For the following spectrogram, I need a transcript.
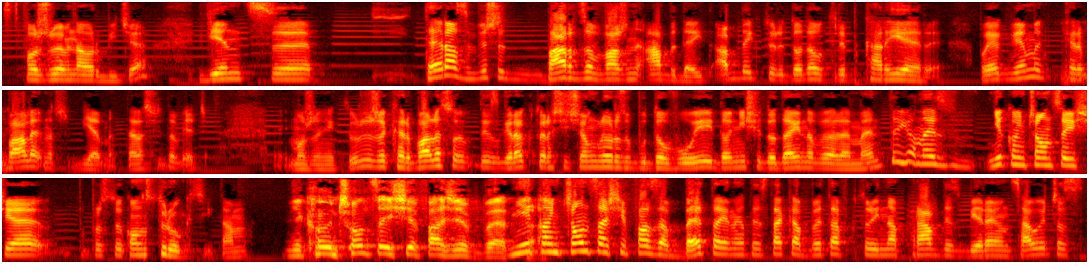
stworzyłem na orbicie. Więc e, teraz wyszedł bardzo ważny update. Update, który dodał tryb kariery. Bo jak wiemy, mhm. Kerbale, znaczy wiemy, teraz się dowiecie, może niektórzy, że Kerbale to jest gra, która się ciągle rozbudowuje i do niej się dodaje nowe elementy i ona jest w niekończącej się po prostu konstrukcji tam. Niekończącej się fazie beta. Niekończąca się faza beta, jednak to jest taka beta, w której naprawdę zbierają cały czas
